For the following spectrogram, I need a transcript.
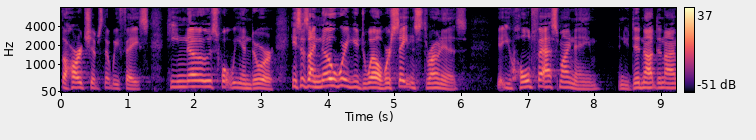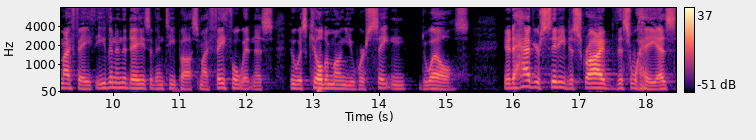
the hardships that we face. He knows what we endure. He says, I know where you dwell, where Satan's throne is. Yet you hold fast my name, and you did not deny my faith, even in the days of Antipas, my faithful witness, who was killed among you, where Satan dwells. You know, to have your city described this way, as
